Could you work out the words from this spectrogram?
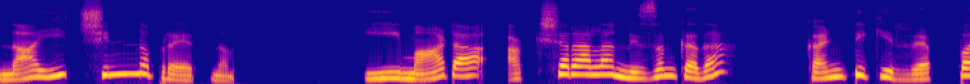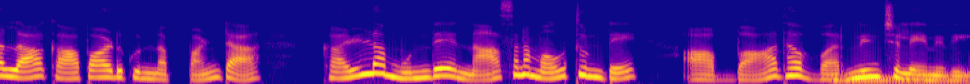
నా ఈ చిన్న ప్రయత్నం. ఈ మాట అక్షరాలా నిజం కదా? కంటికి రెప్పలా కాపాడుకున్న పంట కళ్ళ ముందే నాశనమవుతుంటే ఆ బాధ వర్ణించలేనిది.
